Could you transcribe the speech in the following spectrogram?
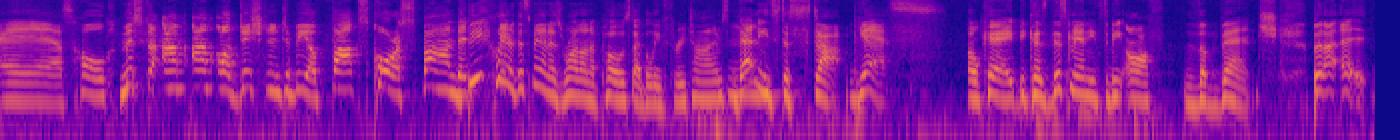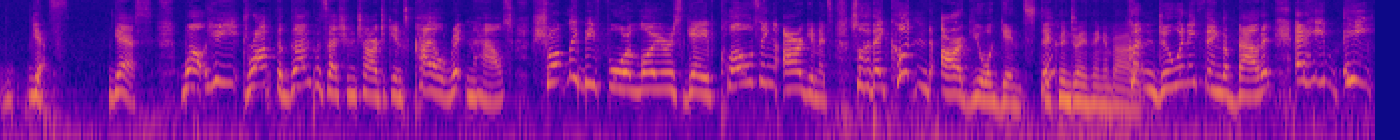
asshole, Mister, I'm I'm auditioning to be a Fox correspondent. Be clear, this man has run unopposed, I believe, three times. Mm-hmm. That needs to stop. yes, okay? Because this man needs to be off the bench. But I, I yes. yes. Well, he dropped the gun possession charge against Kyle Rittenhouse shortly before lawyers gave closing arguments, so that they couldn't argue against it. They couldn't do anything about it. couldn't do anything about it, and he he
